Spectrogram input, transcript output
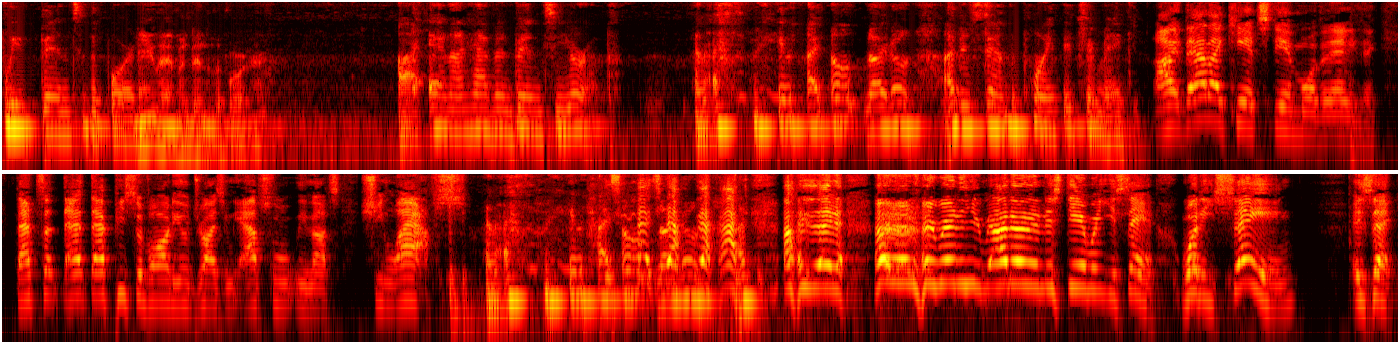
We've been to the border. You haven't been to the border. I, and I haven't been to Europe. And I mean, I don't I don't understand the point that you're making. I that I can't stand more than anything. That's a, that that piece of audio drives me absolutely nuts. She laughs. And I mean, I don't I don't I, I, I don't know what you- I don't understand what you're saying. What he's saying is that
